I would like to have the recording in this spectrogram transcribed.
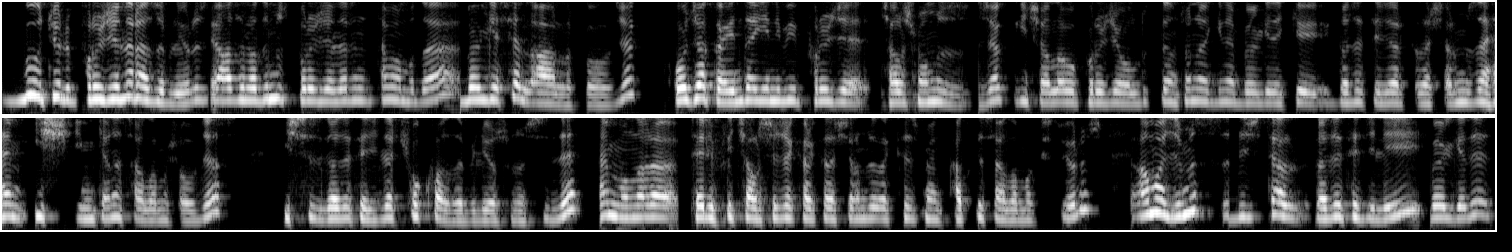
Bu tür projeler hazırlıyoruz. Ve hazırladığımız projelerin tamamı da bölgesel ağırlıklı olacak. Ocak ayında yeni bir proje çalışmamız olacak. İnşallah o proje olduktan sonra yine bölgedeki gazeteci arkadaşlarımıza hem iş imkanı sağlamış olacağız. İşsiz gazeteciler çok fazla biliyorsunuz sizde. Hem onlara terifli çalışacak arkadaşlarımıza da kısmen katkı sağlamak istiyoruz. Amacımız dijital gazeteciliği bölgede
